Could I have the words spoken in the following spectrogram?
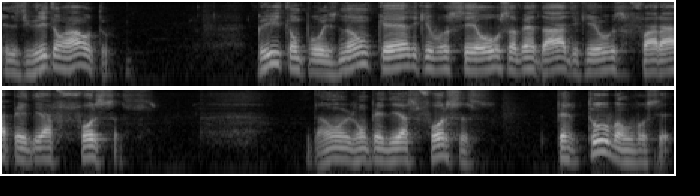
Eles gritam alto Gritam, pois, não querem que você ouça a verdade, que os fará perder as forças. Então, eles vão perder as forças, perturbam você.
